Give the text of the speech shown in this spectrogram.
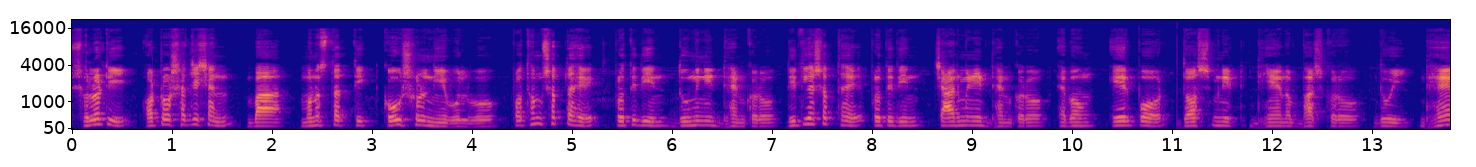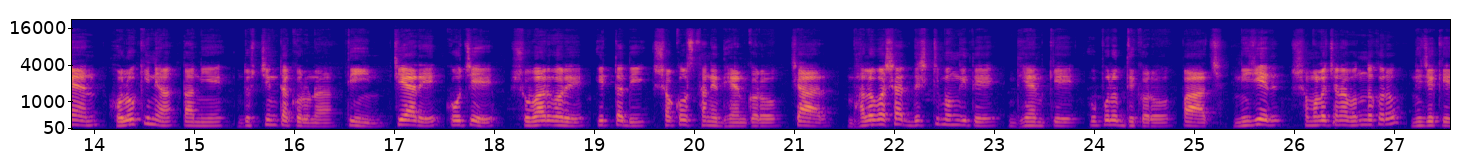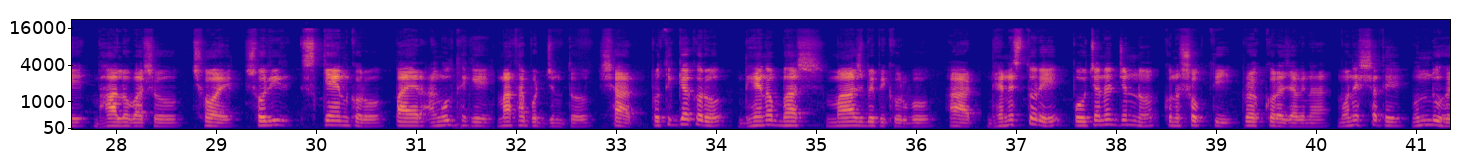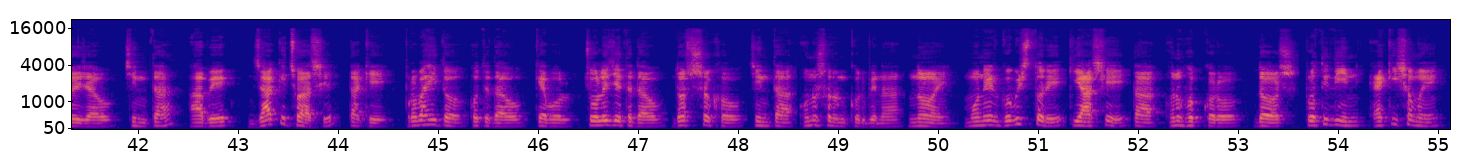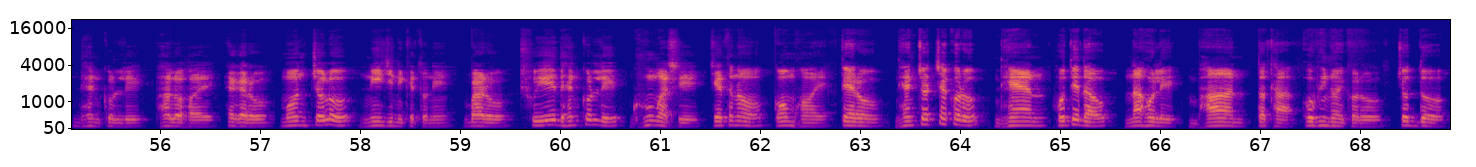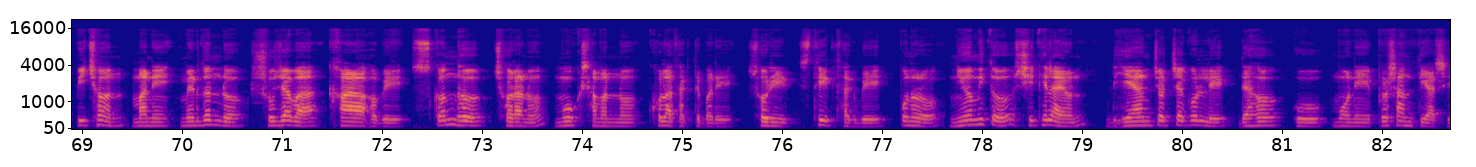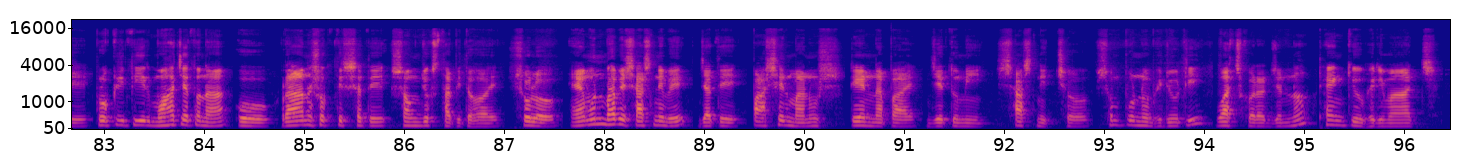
ষোলোটি auto suggestion বা মনস্তাত্ত্বিক কৌশল নিয়ে বলব। প্রথম সপ্তাহে প্রতিদিন দু মিনিট ধ্যান করো। দ্বিতীয় সপ্তাহে প্রতিদিন চার মিনিট ধ্যান করো এবং এরপর দশ মিনিট ধ্যান অভ্যাস করো। দুই, ধ্যান হলো কিনা তা নিয়ে দুশ্চিন্তা করো না। তিন, চেয়ারে, কোচে, শোবার ঘরে ইত্যাদি সকল স্থানে ধ্যান করো। চার, ভালোবাসার দৃষ্টিভঙ্গিতে ধ্যানকে উপলব্ধি করো। পাঁচ, নিজের সমালোচনা বন্ধ করো, নিজেকে ভালোবাসো। ছয়, শরীর স্ক্যান করো, পায়ের আঙুল থেকে মাথা পর্যন্ত। সাত, প্রতিজ্ঞা করো, ধ্যান অভ্যাস মাসব্যাপী করব। আট ধ্যানের স্তরে পৌঁছানোর জন্য কোনো শক্তি প্রয়োগ করা যাবে না। মনের সাথে বন্ধু হয়ে যাও। চিন্তা, আবেগ, যা কিছু আসে তাকে প্রবাহিত হতে দাও। কেবল চলে যেতে দাও। দর্শক হও। চিন্তা অনুসরণ করবে না। নয়, মনের গভীর স্তরে কি আসে তা অনুভব করো। দশ, প্রতিদিন একই সময়ে ধ্যান করলে ভালো হয়। এগারো, মন চলো নিজ নিকেতনে। বারো, শুয়ে ধ্যান করলে ঘুম আসে, চেতনাও কম হয়। তেরো, ধ্যান চর্চা করো। ধ্যান হতে দাও, না হলে ভান তথা অভিনয় করো। চোদ্দ, পিছন মানে মেরুদণ্ড সোজা বা খাড়া হবে। স্কন্ধ ছড়ানো, মুখ সামান্য খোলা থাকতে পারে। শরীর স্থির থাকবে। পনেরো, নিয়মিত শিথিলায়ন ধ্যান চর্চা করলে দেহ ও মনে প্রশান্তি আসে। প্রকৃতির মহাচেতনা ও প্রাণ শক্তির সাথে সংযোগ স্থাপিত হয়। ষোলো। এমনভাবে শ্বাস নেবে যাতে পাশের মানুষ টের না পায় যে তুমি শ্বাস নিচ্ছ। সম্পূর্ণ ভিডিওটি ওয়াচ করার জন্য থ্যাংক ইউ ভেরি মাচ।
